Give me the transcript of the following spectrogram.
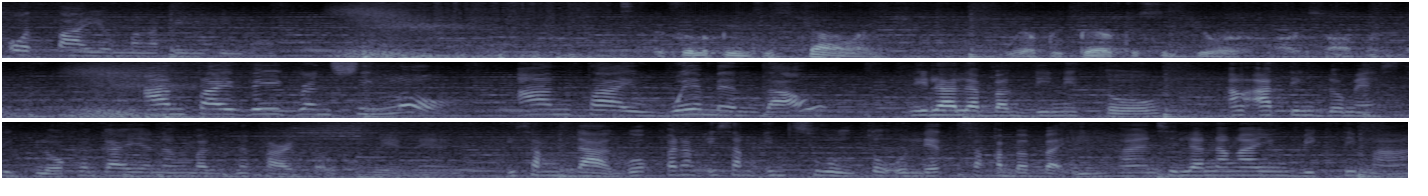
o tayong mga Pilipino? The Philippines is challenged. We are prepared to secure our sovereignty. Anti-vagrancy law? Anti-women daw? Nilalabag din ito ang ating domestic law kagaya ng Magna Carta of Women. Isang dagok, parang isang insulto ulit sa kababaihan. Sila na nga yung biktima,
